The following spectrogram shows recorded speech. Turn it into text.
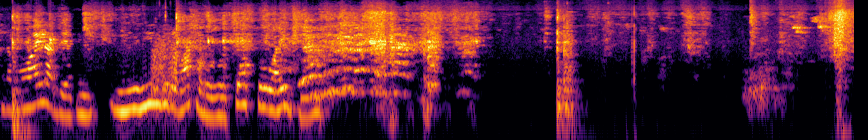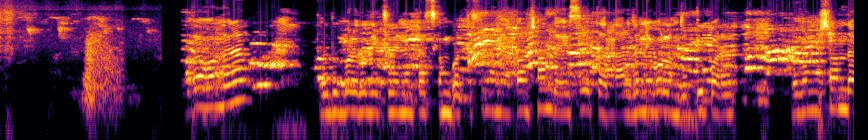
এটা ময়লা দিয়ে হিন্দুরা ভাষা বলব কত white তো বন্ধুরা তো দুপুরে তো দেখছিলেন কাজ কাম করতেছিলাম এখন সন্ধ্যা হয়েছে তো তার জন্য বললাম যে দুপুরে তখন সন্ধ্যা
